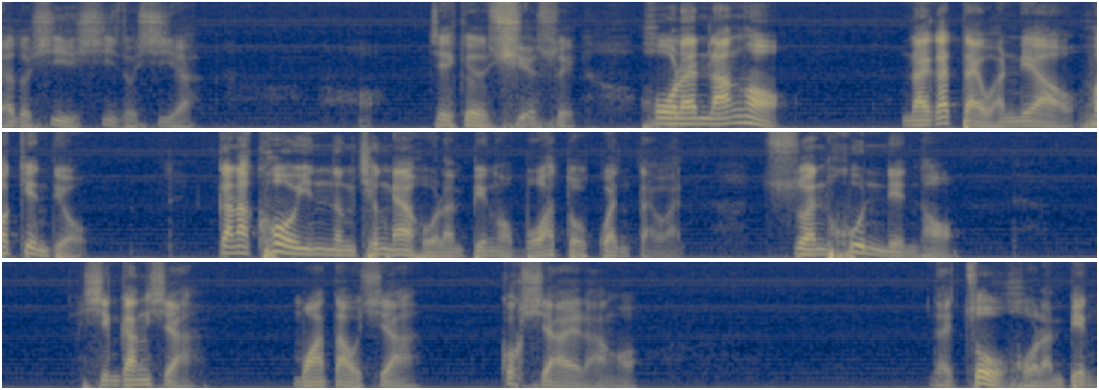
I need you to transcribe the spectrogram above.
啊，都死死就死啊。哦，这叫血税。荷兰人吼来个台湾了，发现着，敢若靠因两千名荷兰兵吼，无法度管台湾，选训练吼，新港社。满刀下国下的人吼，来做荷兰兵。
